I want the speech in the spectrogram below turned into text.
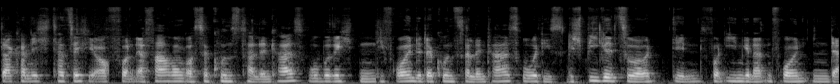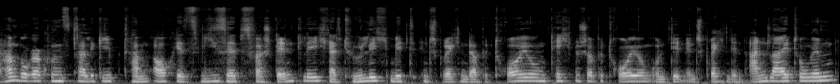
Da kann ich tatsächlich auch von Erfahrung aus der Kunsthalle in Karlsruhe berichten. Die Freunde der Kunsthalle in Karlsruhe, die es gespiegelt zu den von Ihnen genannten Freunden der Hamburger Kunsthalle gibt, haben auch jetzt wie selbstverständlich, natürlich mit entsprechender Betreuung, technischer Betreuung und den entsprechenden Anleitungen.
